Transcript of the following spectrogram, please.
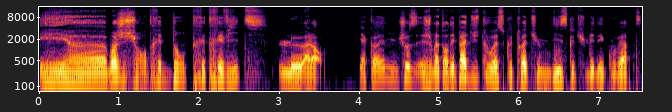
Et euh, moi je suis rentré dedans très très vite. Le, alors, il y a quand même une chose, je m'attendais pas du tout à ce que toi tu me dises que tu l'aies découverte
